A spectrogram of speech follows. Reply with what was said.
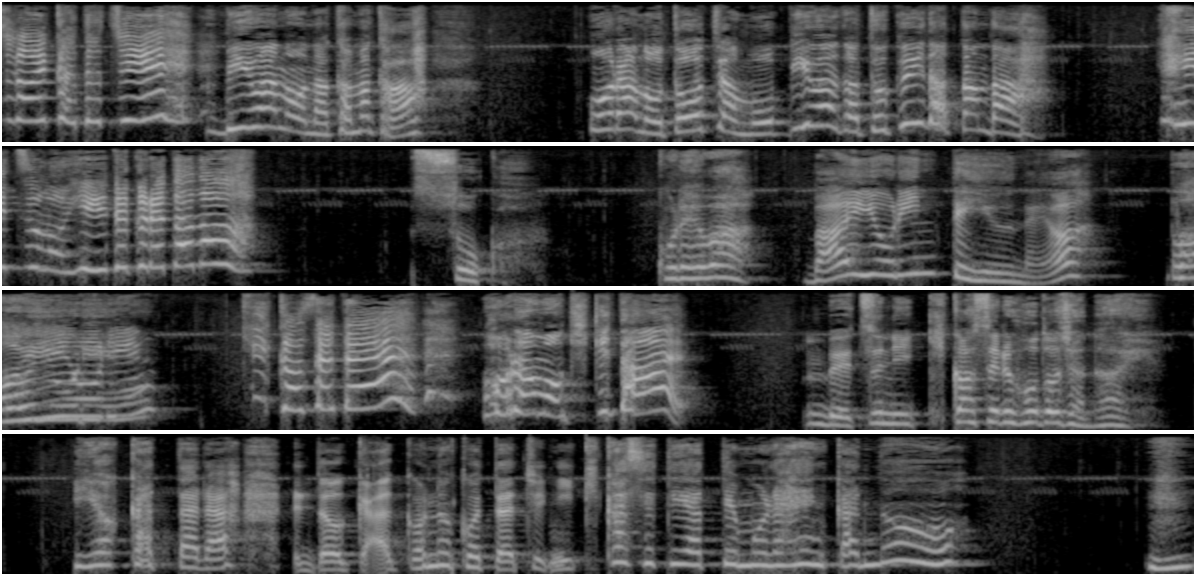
白い形。ビワの仲間か？オラの父ちゃんもビワが得意だったんだ。いつも弾いてくれたそうか。これはバイオリンって言うんだよ。バイオリン？聞かせて。オラも聞きたい。別に聞かせるほどじゃない。よかったらどうかこの子たちに聞かせてやってもらえんかの。うん？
